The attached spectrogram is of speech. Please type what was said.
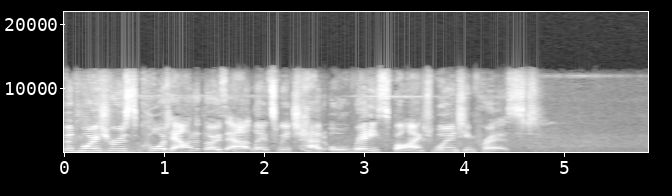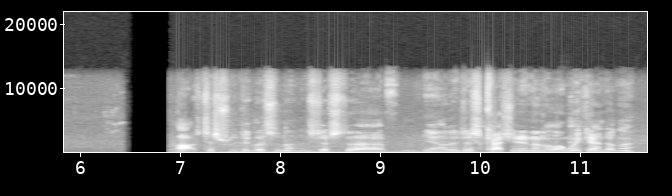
But motorists caught out at those outlets which had already spiked weren't impressed. Oh, it's just ridiculous, isn't it? It's just, uh, you know, they're just cashing in on a long weekend, aren't they?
